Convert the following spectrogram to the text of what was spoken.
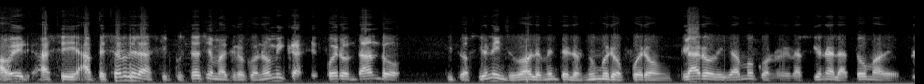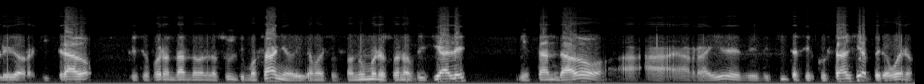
A ver, a pesar de las circunstancias macroeconómicas, se fueron dando situación, indudablemente los números fueron claros, digamos, con relación a la toma de empleo registrado que se fueron dando en los últimos años, digamos, esos números son oficiales y están dados a, raíz de, distintas circunstancias, pero bueno,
